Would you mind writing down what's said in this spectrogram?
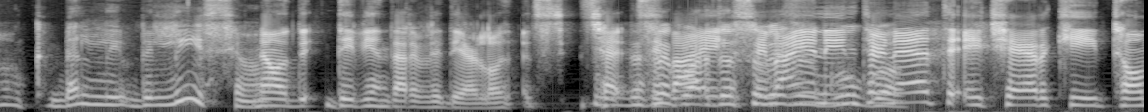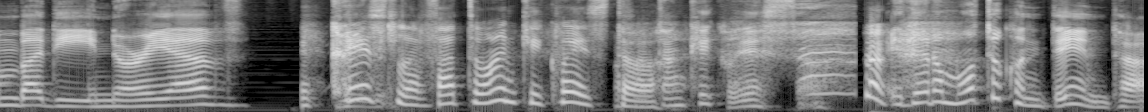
Oh, che belli- bellissimo. No, de- devi andare a vederlo. Cioè, se vai, se vai in Google. internet e cerchi tomba di Nureyev, Chris vedi. l'ha fatto anche questo. ho fatto anche questo. Ed ero molto contenta.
